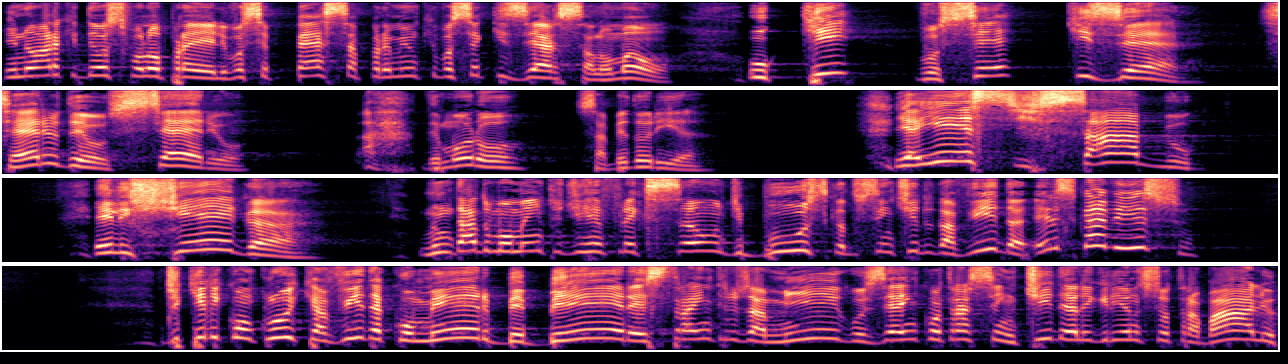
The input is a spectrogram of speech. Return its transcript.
e na hora que Deus falou para ele: Você peça para mim o que você quiser, Salomão. O que você quiser. Sério, Deus? Sério. Ah, demorou. Sabedoria. E aí, esse sábio, ele chega num dado momento de reflexão, de busca do sentido da vida, ele escreve isso. De que ele conclui que a vida é comer, beber, é estar entre os amigos, é encontrar sentido e alegria no seu trabalho,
